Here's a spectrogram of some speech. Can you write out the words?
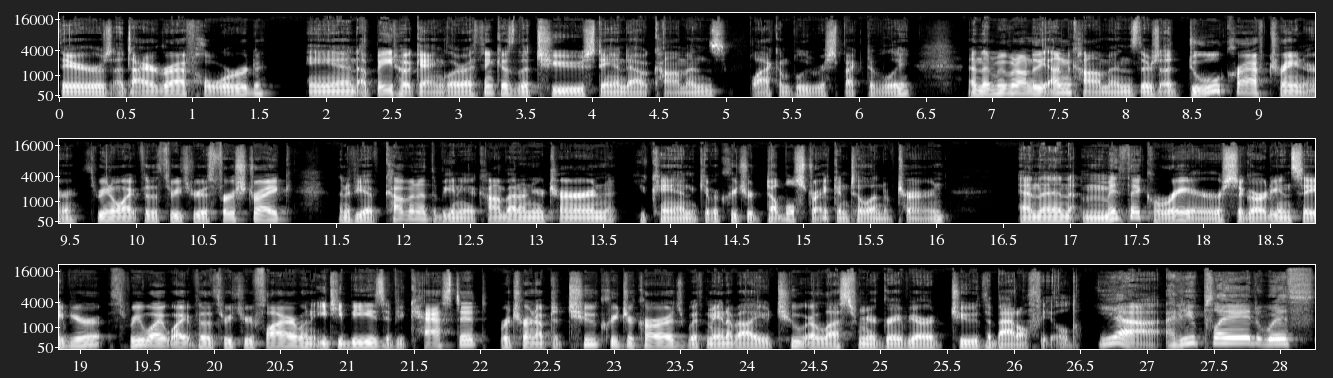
There's a Diregraf Horde and a bait hook angler, I think, as the two standout commons, black and blue respectively. And then moving on to the uncommons, there's a Duelcraft Trainer, three and a white for the three three with first strike. And if you have covenant at the beginning of combat on your turn, you can give a creature double strike until end of turn. And then Mythic Rare, Sigardian Savior, three white white for the three three flyer. When ETBs, if you cast it, return up to two creature cards with mana value two or less from your graveyard to the battlefield. Yeah. Have you played with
